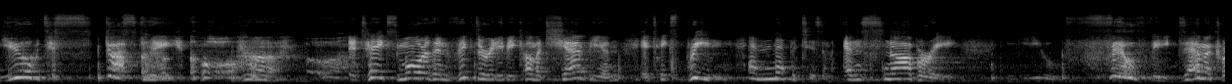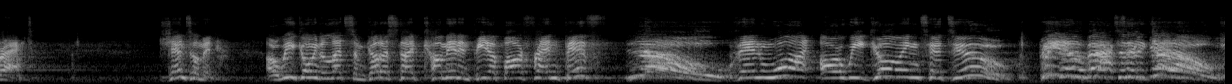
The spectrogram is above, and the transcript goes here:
You disgust me. Oh. It takes more than victory to become a champion. It takes breeding and nepotism and snobbery. You filthy Democrat. Gentlemen, are we going to let some gutter snipe come in and beat up our friend Biff? No. Then what are we going to do? Beat him back to the ghetto. Yeah!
